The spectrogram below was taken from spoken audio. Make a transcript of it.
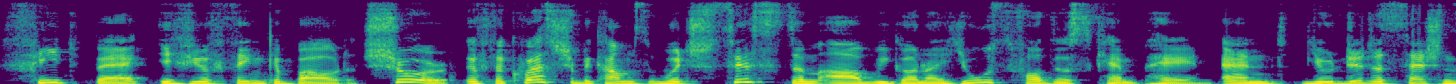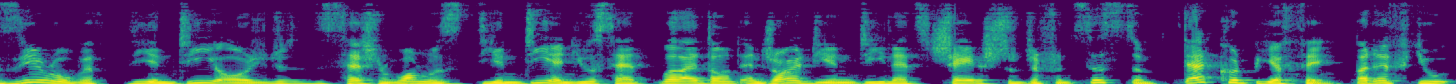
feedback if you think about it. Sure, if the question becomes which system are we going to use for this campaign and you did a session 0 with D&D or you did a session 1 with D&D and you said, "Well, I don't enjoy D&D, let's change to a different system." That could be a thing. But if you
